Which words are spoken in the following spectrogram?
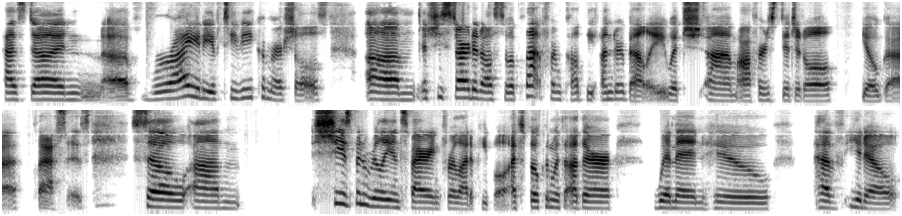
has done a variety of TV commercials. Um, and she started also a platform called The Underbelly, which um, offers digital yoga classes. So um, she's been really inspiring for a lot of people. I've spoken with other women who have, you know,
